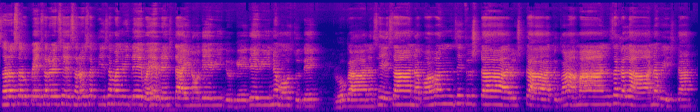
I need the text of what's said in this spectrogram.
સરસ્વરૂપે સર્વેશે સર્વશક્તિ સમન્વિતે ભયભ્રેષ્ટાયનો દેવી દુર્ગે દેવી નમોસ્તુ તે રોગાનશેષાનપહંસि તુષ્ટારુષ્ટા તુ કામાન સકલાનભીષ્ટાન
